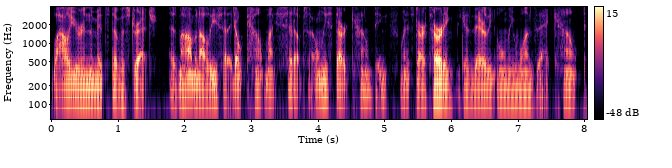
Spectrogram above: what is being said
while you're in the midst of a stretch. As Muhammad Ali said, I don't count my sit ups. I only start counting when it starts hurting because they're the only ones that count.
